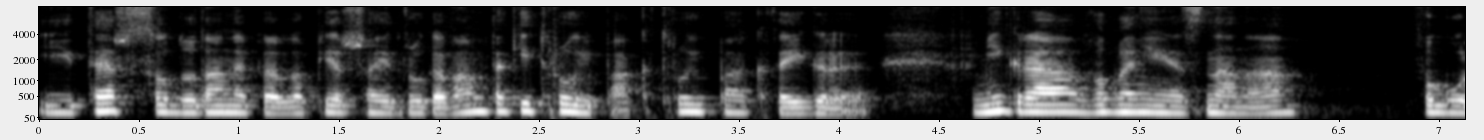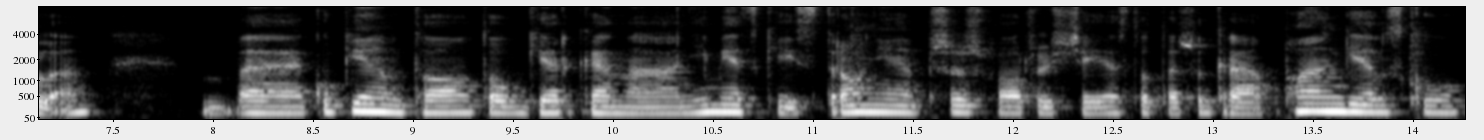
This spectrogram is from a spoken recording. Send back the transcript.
i też są dodane, prawda, pierwsza i druga. Mam taki trójpak, trójpak tej gry. Mi gra w ogóle nie jest znana, w ogóle. E, Kupiłem to, tą gierkę na niemieckiej stronie, przyszła, oczywiście jest to też gra po angielsku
